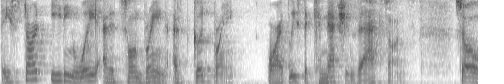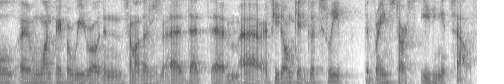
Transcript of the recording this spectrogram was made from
they start eating away at its own brain, at good brain, or at least the connections, the axons. So, in one paper we wrote, and some others, uh, that um, uh, if you don't get good sleep, the brain starts eating itself.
